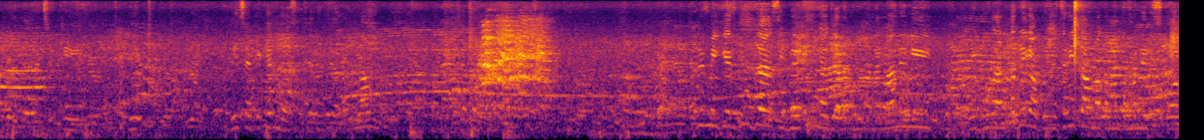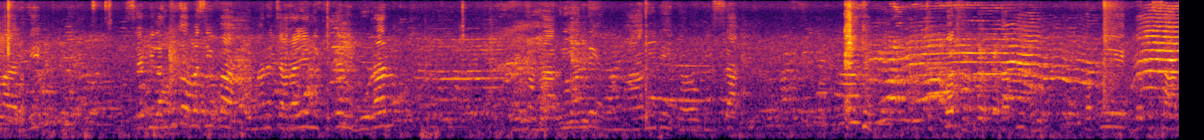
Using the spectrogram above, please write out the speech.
ada rezeki jadi jadi saya pikir nggak usah jalan-jalan lah. Tapi mikir juga si Billy nggak jalan ke mana-mana nih. Liburan tadi nggak punya cerita sama teman-teman bilang juga sama Siva gimana caranya nih kita liburan lima harian deh enam hari deh kalau bisa. Cepet tapi tapi berkesan.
